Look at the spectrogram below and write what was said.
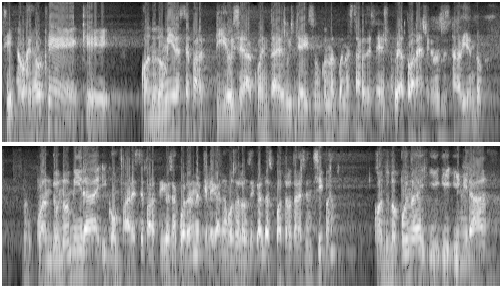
Sí, yo creo que, que cuando uno mira este partido y se da cuenta de Luis Jason con las buenas tardes y a toda la gente que nos está viendo, cuando uno mira y compara este partido, ¿se acuerdan del que le ganamos a los de Caldas 4-3 en Zipa? Cuando uno pone y, y, mira,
